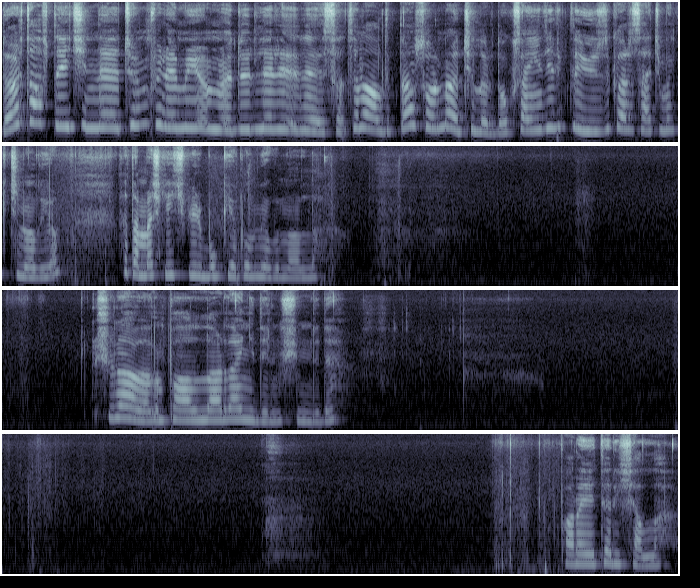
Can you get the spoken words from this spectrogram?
4 hafta içinde tüm premium ödüllerini satın aldıktan sonra açılır. 97'likle yüzlük arası açmak için alıyorum. Zaten başka hiçbir bok yapılmıyor bunlarla. Şunu alalım. Pahalılardan gidelim şimdi de. Para yeter inşallah.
